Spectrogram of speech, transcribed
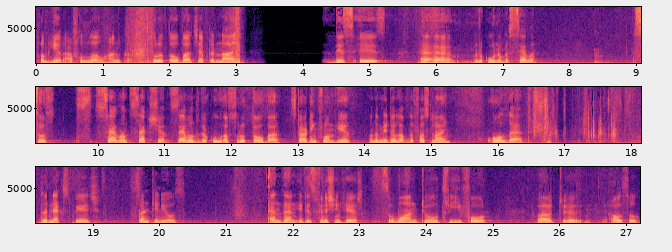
from here afallahu anka. Surah tauba chapter 9 this is uh, ruku number 7 so seventh section, seventh ruku of Surah Tawbah, starting from here on the middle of the first line, all that. The next page continues, and then it is finishing here. So one, two, three, four, about uh, also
